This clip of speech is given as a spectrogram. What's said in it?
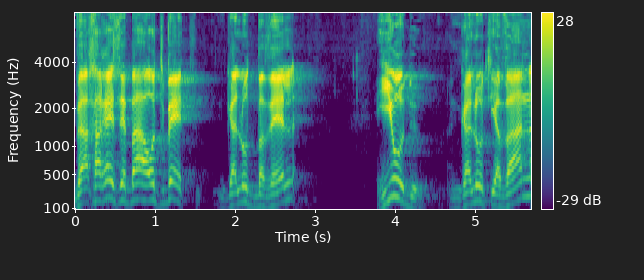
ואחרי זה באה אות ב', גלות בבל, י', גלות יוון,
